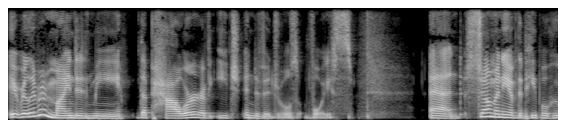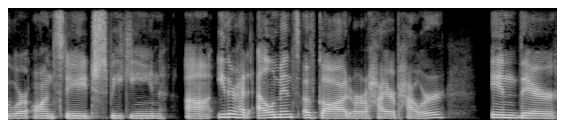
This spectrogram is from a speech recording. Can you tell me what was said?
It really reminded me the power of each individual's voice. And so many of the people who were on stage speaking uh, either had elements of God or a higher power in their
